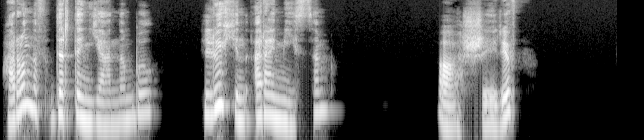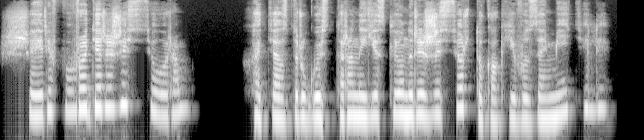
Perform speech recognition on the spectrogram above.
Аронов Д'Артаньяном был, Лёхин Арамисом, а шериф? Шериф вроде режиссером. Хотя, с другой стороны, если он режиссер, то как его заметили?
